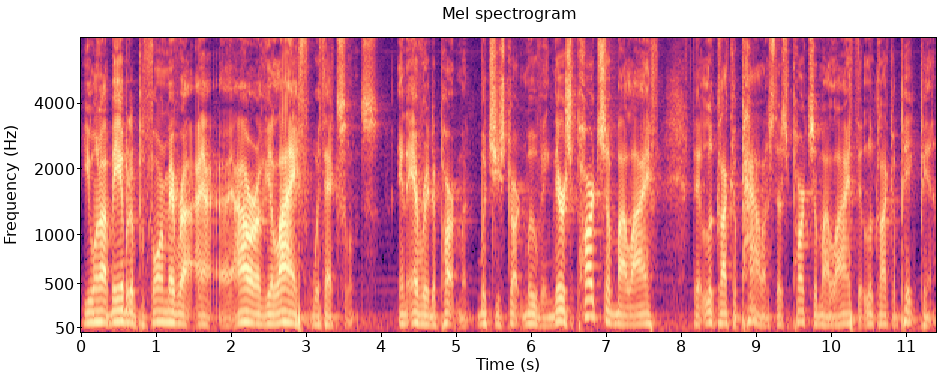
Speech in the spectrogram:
You will not be able to perform every uh, uh, hour of your life with excellence in every department, but you start moving. There's parts of my life that look like a palace, there's parts of my life that look like a pig pen.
